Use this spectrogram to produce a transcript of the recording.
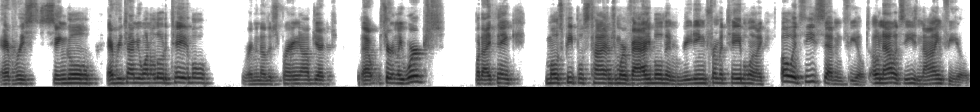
Every single, every time you want to load a table, write another Spring object. That certainly works, but I think most people's time is more valuable than reading from a table and like, oh, it's these seven fields. Oh, now it's these nine fields.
